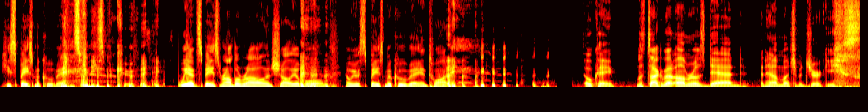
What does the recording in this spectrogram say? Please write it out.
he's Space M'Quve. Space M'Quve. we had Space Ramba Ral and Challia Bull, and we have Space M'Quve and Twani. okay. Let's talk about Amuro's dad and how much of a jerk he is.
